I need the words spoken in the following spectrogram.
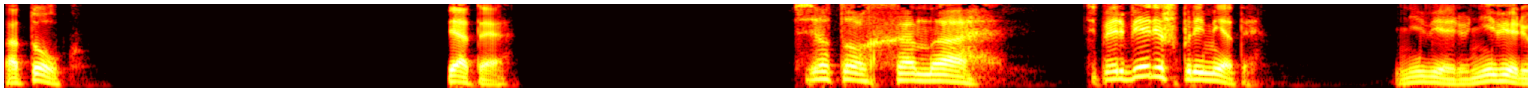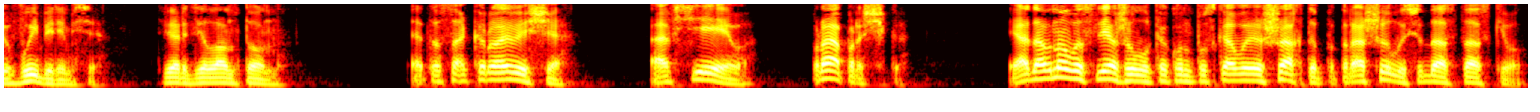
а толку? Пятое. «Все то хана. Теперь веришь в приметы?» «Не верю, не верю, выберемся», — твердил Антон. «Это сокровище. Овсеева, прапорщика. Я давно выслеживал, как он пусковые шахты потрошил и сюда стаскивал.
